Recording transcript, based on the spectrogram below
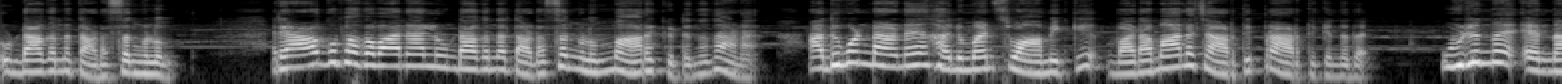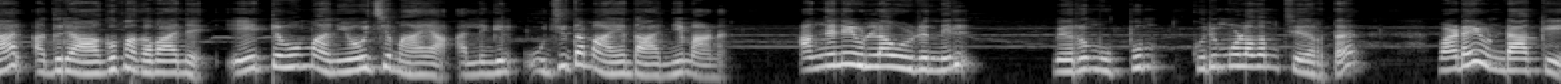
ഉണ്ടാകുന്ന തടസ്സങ്ങളും രാഹു ഭഗവാനാൽ ഉണ്ടാകുന്ന തടസ്സങ്ങളും മാറിക്കിട്ടുന്നതാണ്. അതുകൊണ്ടാണ് ഹനുമാൻ സ്വാമിക്ക് വടമാല ചാർത്തി പ്രാർത്ഥിക്കുന്നത്. ഉഴുന്ന് എന്നാൽ അത് രാഘു ഭഗവാന് ഏറ്റവും അനുയോജ്യമായ അല്ലെങ്കിൽ ഉചിതമായ ധാന്യമാണ്. അങ്ങനെയുള്ള ഉഴുന്നിൽ വെറും ഉപ്പും കുരുമുളകും ചേർത്ത് വടയുണ്ടാക്കി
